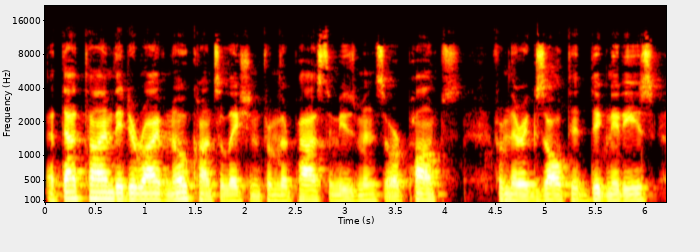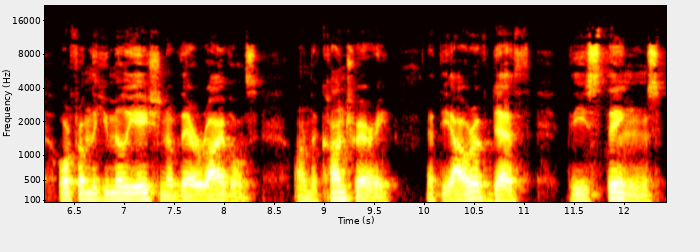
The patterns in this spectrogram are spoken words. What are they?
At that time they derive no consolation from their past amusements or pomps, from their exalted dignities, or from the humiliation of their rivals. On the contrary, at the hour of death, these things,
